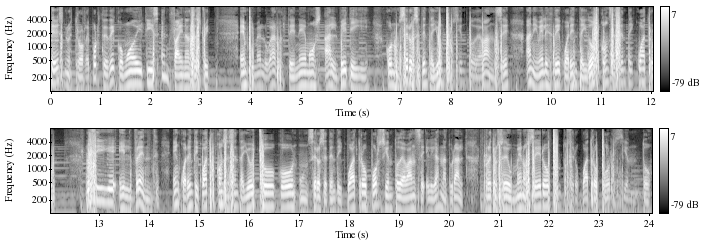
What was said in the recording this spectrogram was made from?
Este es nuestro reporte de commodities en Finance Street. En primer lugar tenemos al BTI con un 0,71% de avance a niveles de 42,64. Lo sigue el Brent en 44,68 con un 0,74% de avance. El gas natural retrocede un menos 0,04%.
